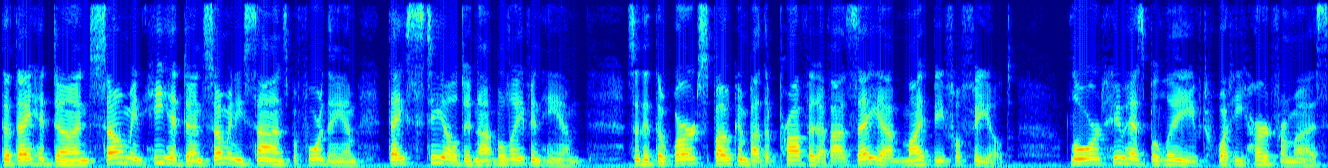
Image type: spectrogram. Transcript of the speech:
Though they had done so many he had done so many signs before them, they still did not believe in him so that the word spoken by the prophet of Isaiah might be fulfilled. Lord, who has believed what he heard from us,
